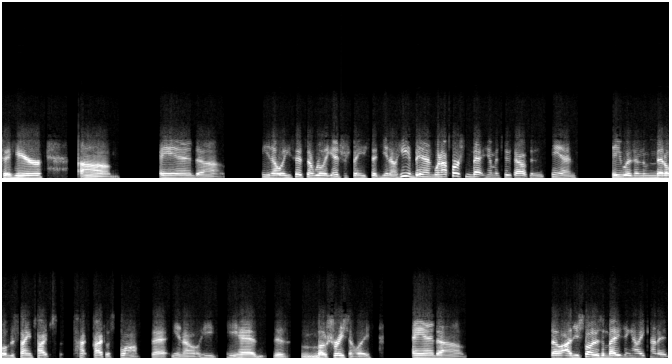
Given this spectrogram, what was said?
to hear. Um and uh you know he said something really interesting. He said you know he had been when i first met him in 2010 he was in the middle of the same type type of slump that you know he he had this most recently, and um, so I just thought it was amazing how he kind of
